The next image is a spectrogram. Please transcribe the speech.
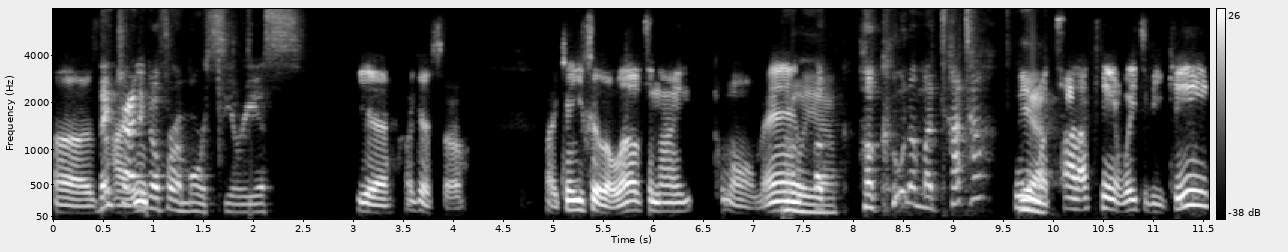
Uh, They the tried to go for a more serious. Yeah, I guess so. Like, can you feel the love tonight? Come on, man. Oh yeah. Hakuna Matata. Who Yeah. I tired? I can't wait to be king.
